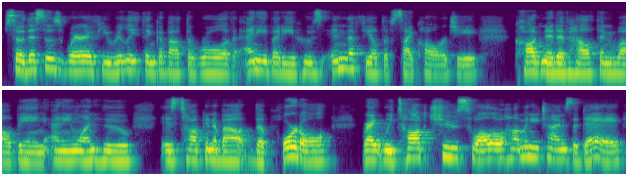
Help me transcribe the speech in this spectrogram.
So, this is where, if you really think about the role of anybody who's in the field of psychology, cognitive health and well being, anyone who is talking about the portal right? We talk, chew, swallow how many times a day,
